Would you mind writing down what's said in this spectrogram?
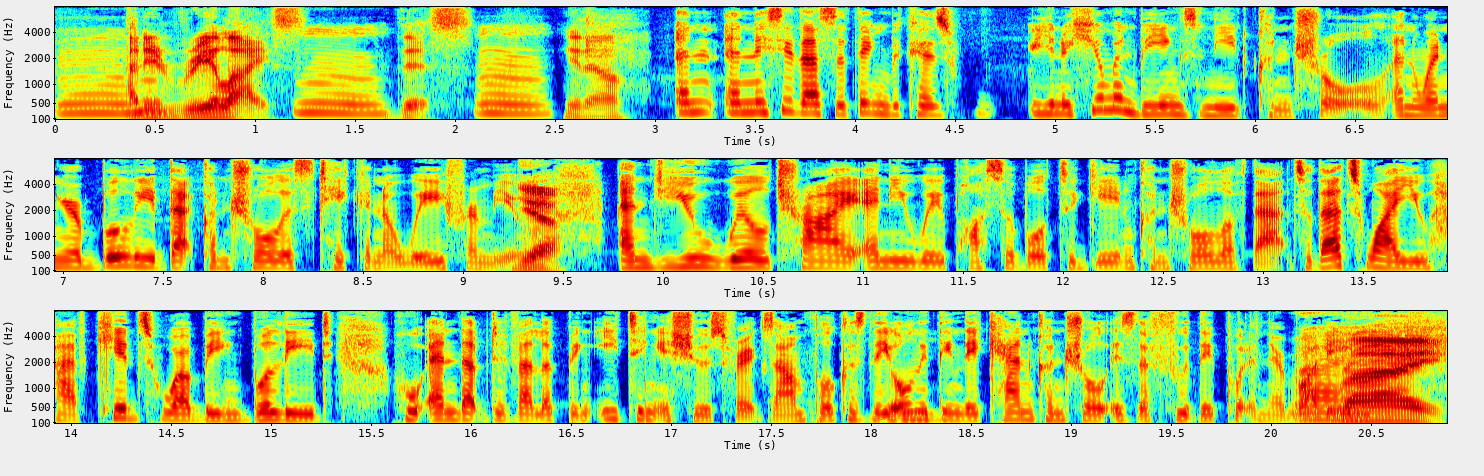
I didn't realize this." Mm-hmm. You know? And and you see that's the thing because you know human beings need control and when you're bullied that control is taken away from you. Yeah. And you will try any way possible to gain control of that. So that's why you have kids who are being bullied who end up developing eating issues for example because the only mm. thing they can control is the food they put in their body. Right.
